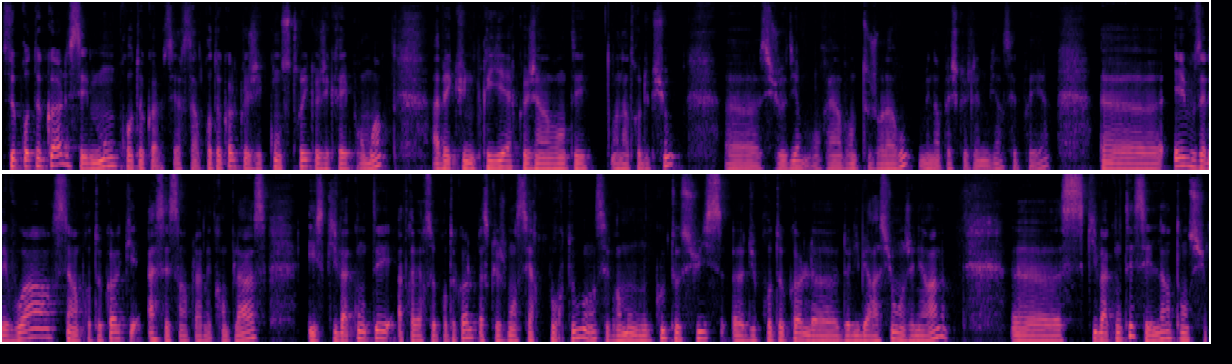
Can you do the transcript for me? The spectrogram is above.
Ce protocole, c'est mon protocole. C'est-à-dire c'est un protocole que j'ai construit, que j'ai créé pour moi, avec une prière que j'ai inventée en introduction. Euh, si veux dire, on réinvente toujours la roue, mais n'empêche que je l'aime bien, cette prière. Euh, et vous allez voir, c'est un protocole qui est assez simple à mettre en place. Et ce qui va compter à travers ce protocole, parce que je m'en sers pour tout, hein, c'est vraiment mon couteau suisse euh, du protocole de libération en général, ce qui va compter, c'est l'intention.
